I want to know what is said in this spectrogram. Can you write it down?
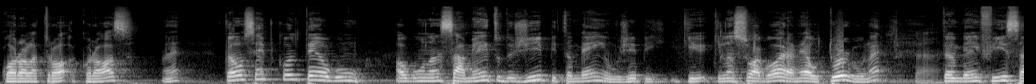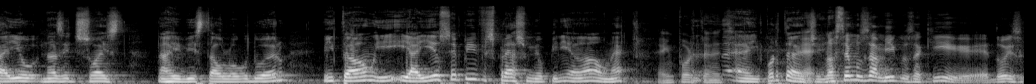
Corolla Cross, né? Então sempre quando tem algum algum lançamento do Jeep também, o Jeep que, que lançou agora, né, o Turbo, né? Tá. Também fiz, saiu nas edições na revista ao longo do ano. Então, e, e, aí eu sempre expresso minha opinião, né? É importante. É, é importante. É, nós temos amigos aqui, é, dois,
